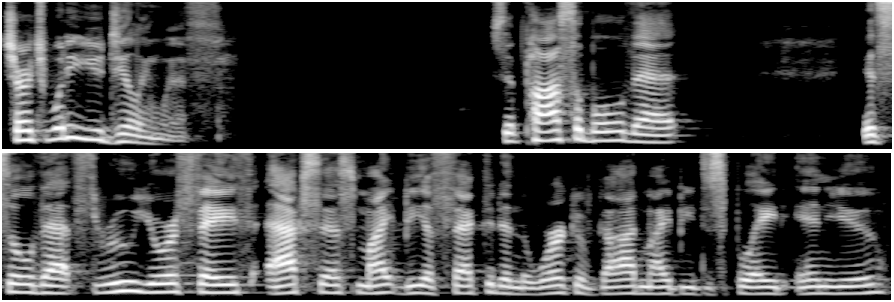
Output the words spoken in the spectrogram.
Church, what are you dealing with? Is it possible that it's so that through your faith, access might be affected and the work of God might be displayed in you?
